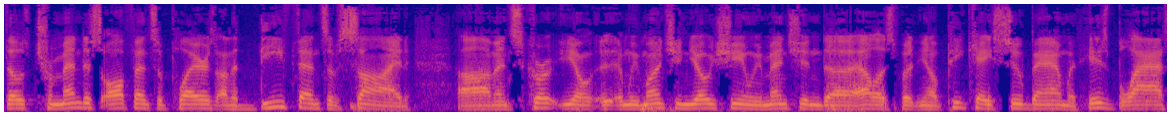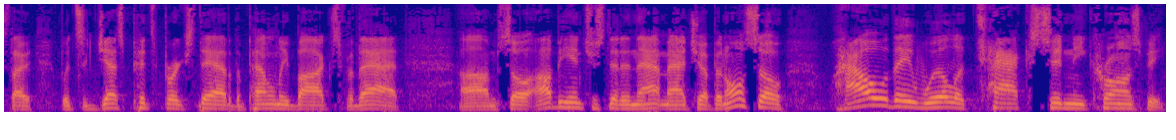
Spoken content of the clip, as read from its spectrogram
those tremendous offensive players on the defensive side. Um, and you know, and we mentioned Josi and we mentioned uh, Ellis, but you know, PK Subban with his blast, I would suggest Pittsburgh stay out of the penalty box for that. Um, so I'll be interested in that matchup, and also how they will attack Sidney Crosby.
